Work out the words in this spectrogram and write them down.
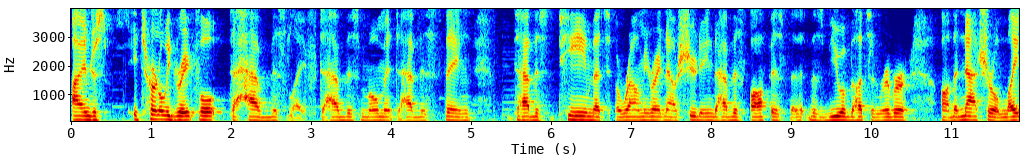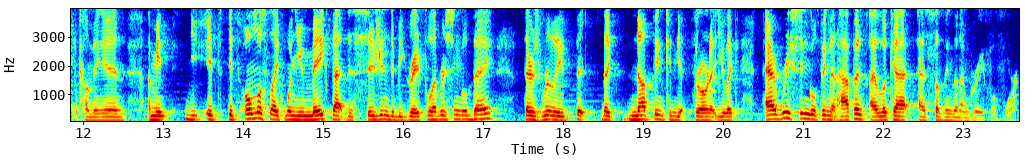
I am just eternally grateful to have this life, to have this moment, to have this thing, to have this team that's around me right now shooting, to have this office, this view of the Hudson River, uh, the natural light coming in. I mean, it's it's almost like when you make that decision to be grateful every single day, there's really like nothing can get thrown at you. Like every single thing that happens, I look at as something that I'm grateful for.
